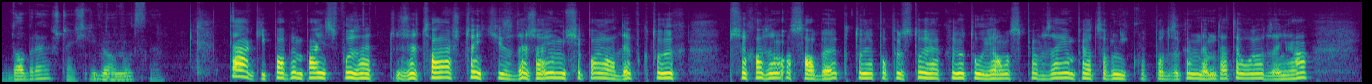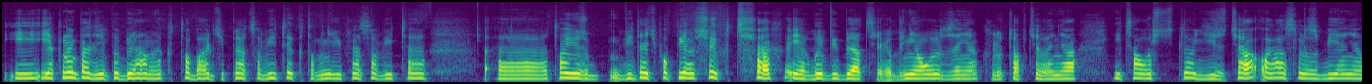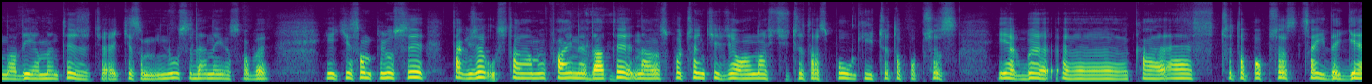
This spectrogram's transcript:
dobre, szczęśliwe, mhm. owocne. Tak, i powiem Państwu, że, coraz częściej zdarzają mi się porady, w których przychodzą osoby, które po prostu rekrutują, sprawdzają pracowników pod względem daty urodzenia i jak najbardziej wybieramy, kto bardziej pracowity, kto mniej pracowity, to już widać po pierwszych trzech jakby wibracjach dnia urodzenia, klucza wcielenia i całości drogi życia oraz rozbijania na diamenty życia, jakie są minusy danej osoby, jakie są plusy. Także ustalamy fajne daty na rozpoczęcie działalności, czy to spółki, czy to poprzez jakby e, KLS, czy to poprzez CIDG.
